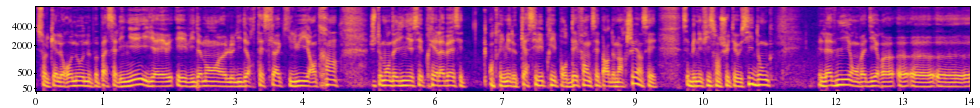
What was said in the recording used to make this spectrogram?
sur lesquels Renault ne peut pas s'aligner. Il y a évidemment le leader Tesla qui lui est en train justement d'aligner ses prix à la baisse et entre guillemets de casser les prix pour défendre ses parts de marché. Hein, ses, bénéfices ont chuté aussi. Donc l'avenir, on va dire, euh, euh,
